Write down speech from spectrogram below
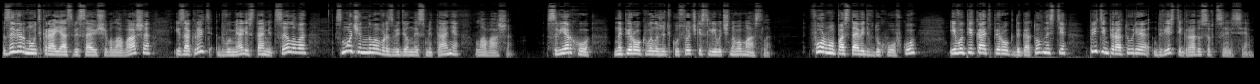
завернуть края свисающего лаваша и закрыть двумя листами целого, смоченного в разведенной сметане лаваша. Сверху на пирог выложить кусочки сливочного масла. Форму поставить в духовку и выпекать пирог до готовности при температуре 200 градусов Цельсия.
